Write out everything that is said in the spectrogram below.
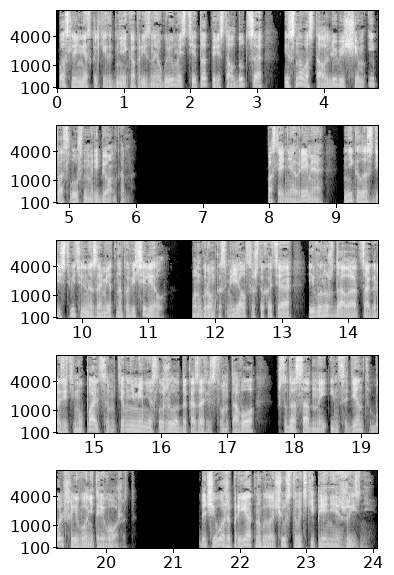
После нескольких дней капризной угрюмости тот перестал дуться и снова стал любящим и послушным ребенком. В последнее время Николас действительно заметно повеселел, он громко смеялся, что хотя и вынуждало отца грозить ему пальцем, тем не менее служило доказательством того, что досадный инцидент больше его не тревожит. До чего же приятно было чувствовать кипение жизни.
